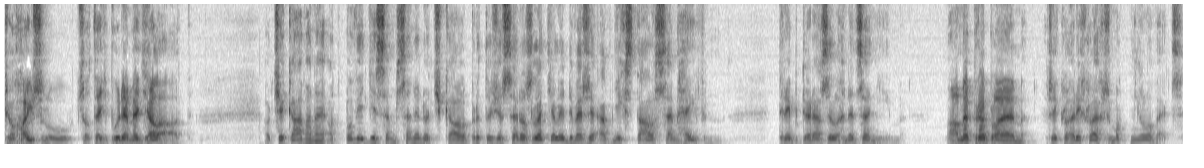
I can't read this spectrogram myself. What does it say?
Do hajzlu, co teď budeme dělat? Očekávané odpovědi jsem se nedočkal, protože se rozletěly dveře a v nich stál Sam Haven. Trip dorazil hned za ním. Máme problém, řekl rychle hřmotný lovec.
